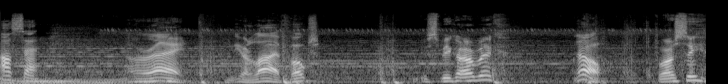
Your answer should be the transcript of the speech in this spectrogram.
All set. All right. You're alive, folks. You speak Arabic? No. Farsi?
